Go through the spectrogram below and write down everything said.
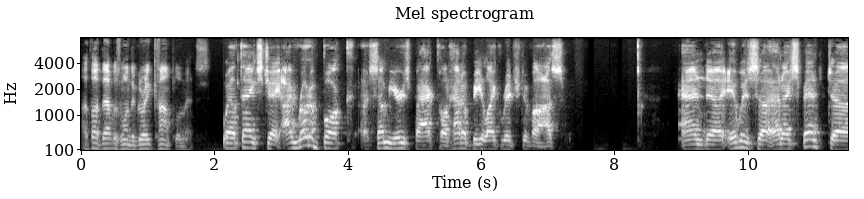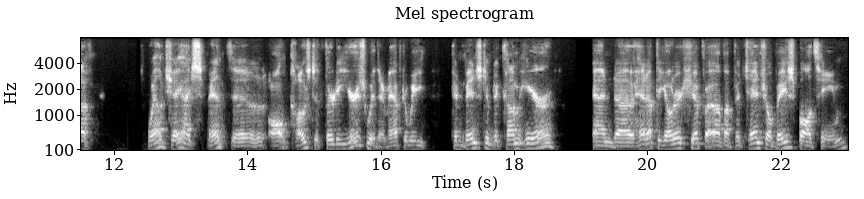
I thought that was one of the great compliments Well, thanks, Jay. I wrote a book uh, some years back called How to Be Like Rich DeVos. And uh, it was, uh, and I spent, uh, well, Jay, I spent uh, all close to 30 years with him after we convinced him to come here and uh, head up the ownership of a potential baseball team,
